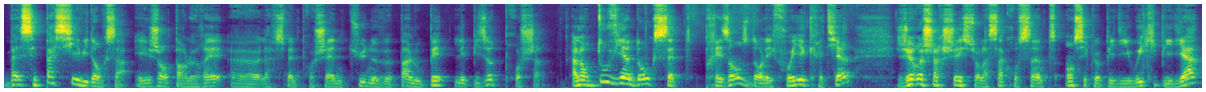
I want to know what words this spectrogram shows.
ben, c'est pas si évident que ça. Et j'en parlerai euh, la semaine prochaine. Tu ne veux pas louper l'épisode prochain. Alors d'où vient donc cette présence dans les foyers chrétiens? J'ai recherché sur la sacro-sainte encyclopédie Wikipédia,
